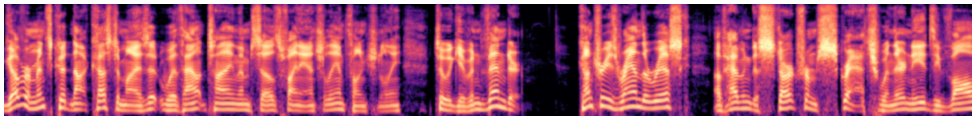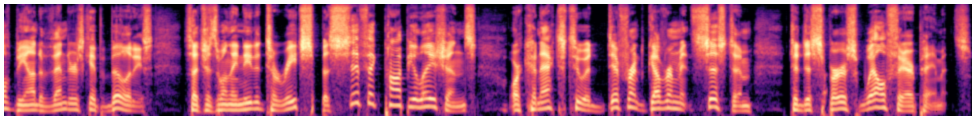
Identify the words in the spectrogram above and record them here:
governments could not customize it without tying themselves financially and functionally to a given vendor. Countries ran the risk of having to start from scratch when their needs evolved beyond a vendor's capabilities, such as when they needed to reach specific populations or connect to a different government system to disperse welfare payments.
